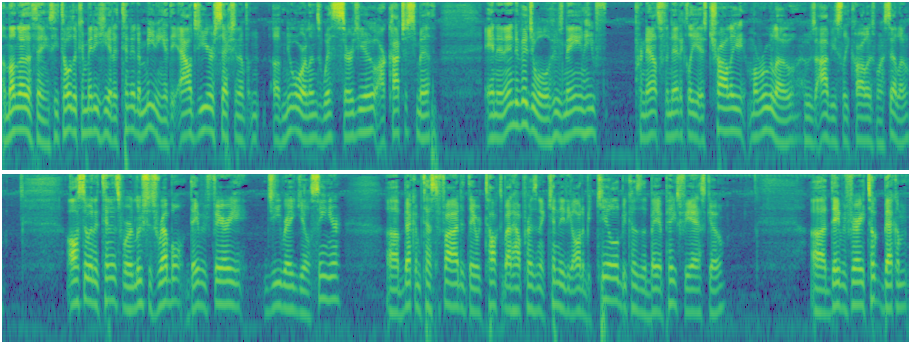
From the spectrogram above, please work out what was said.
Among other things, he told the committee he had attended a meeting at the Algiers section of, of New Orleans with Sergio Arcacha Smith and an individual whose name he f- pronounced phonetically as Charlie Marullo, who's obviously Carlos Marcello. Also in attendance were Lucius Rebel, David Ferrie, G. Ray Gill Sr. Uh, Beckham testified that they were talked about how President Kennedy ought to be killed because of the Bay of Pigs fiasco. Uh, David Ferrie took Beckham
